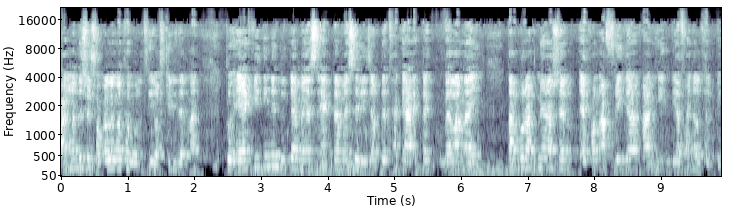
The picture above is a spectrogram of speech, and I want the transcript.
বাংলাদেশের সকালের কথা বলছি, অস্ট্রেলিয়ার না। তো একই দিনে দুইটা ম্যাচ একটা ম্যাচে রিজার্ভ ডে থাকে, আরেকটা বেলা নাই। তারপর আপনি আসেন, এখন আফ্রিকা আর ইন্ডিয়া ফাইনাল খেলবে।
